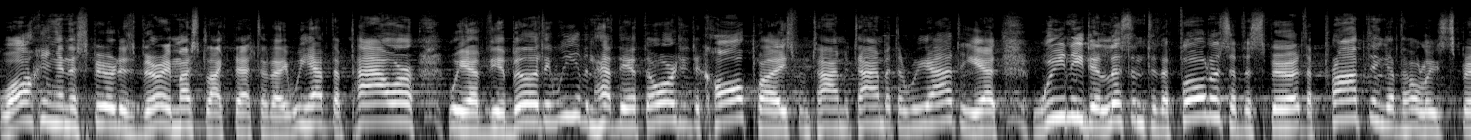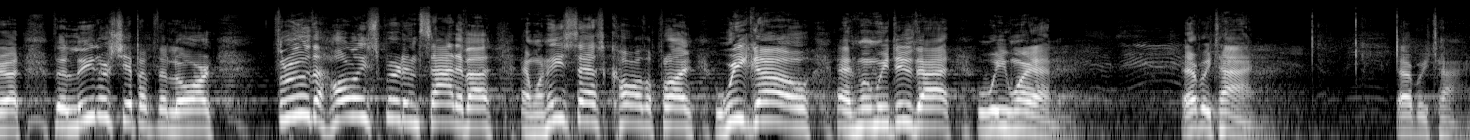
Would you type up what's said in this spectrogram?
Walking in the Spirit is very much like that today. We have the power, we have the ability, we even have the authority to call plays from time to time, but the reality is we need to listen to the fullness of the Spirit, the prompting of the Holy Spirit, the leadership of the Lord, through the Holy Spirit inside of us. And when He says call the play, we go. And when we do that, we win. Every time. Every time.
